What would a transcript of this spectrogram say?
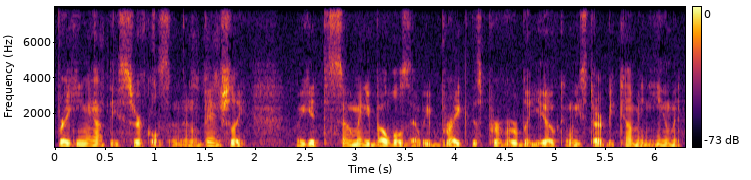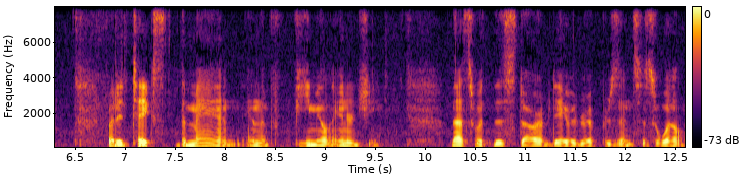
breaking out these circles, and then eventually we get to so many bubbles that we break this proverbial yoke and we start becoming human. But it takes the man and the female energy That's what this Star of David represents as well.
